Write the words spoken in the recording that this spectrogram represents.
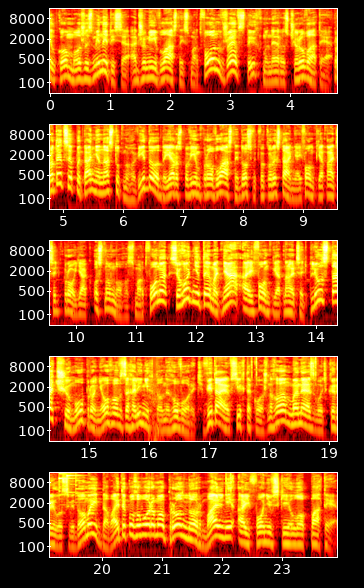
цілком може змінитися, адже мій власний смартфон вже встиг мене розчарувати. Проте це питання наступного відео, де я розповім про власний досвід використання iPhone 15 Pro як основного смартфона. Сьогодні тема дня iPhone 15 Plus та чому про нього взагалі ніхто не говорить. Вітаю всіх та кожного. Мене звуть Кирило Свідомий. Давайте поговоримо про нормальні айфонівські лопати.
